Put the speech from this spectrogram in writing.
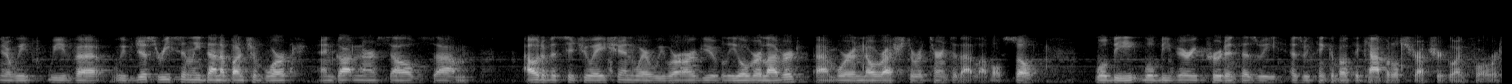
you know, we've we've uh we've just recently done a bunch of work and gotten ourselves um, out of a situation where we were arguably over-levered. We're in no rush to return to that level. We'll be we'll be very prudent as we as we think about the capital structure going forward.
